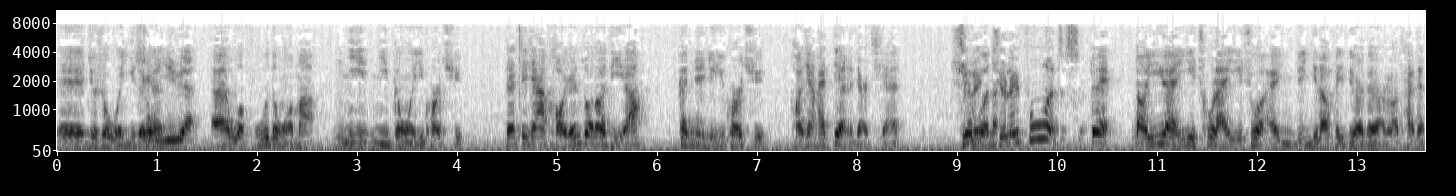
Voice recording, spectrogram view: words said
呃，就说我一个人送医院，哎，我扶不动我妈，你你跟我一块儿去，但这家好人做到底啊。跟着就一块去，好像还垫了点钱，结果呢？学雷锋啊，这是。对，到医院一出来一说，哎，你这医疗费多少多少？老太太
